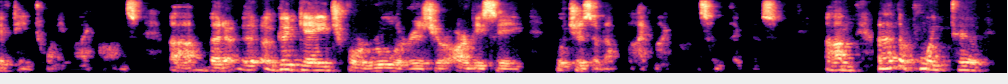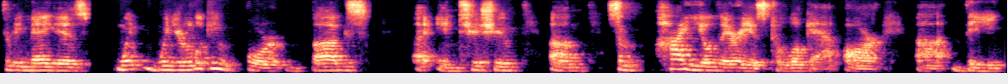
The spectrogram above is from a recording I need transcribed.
15, 20 microns. Uh, but a, a, good gauge for a ruler is your RBC, which is about five microns in thickness. Um, another point to, to be made is when, when you're looking for bugs uh, in tissue, um, some high yield areas to look at are uh, the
